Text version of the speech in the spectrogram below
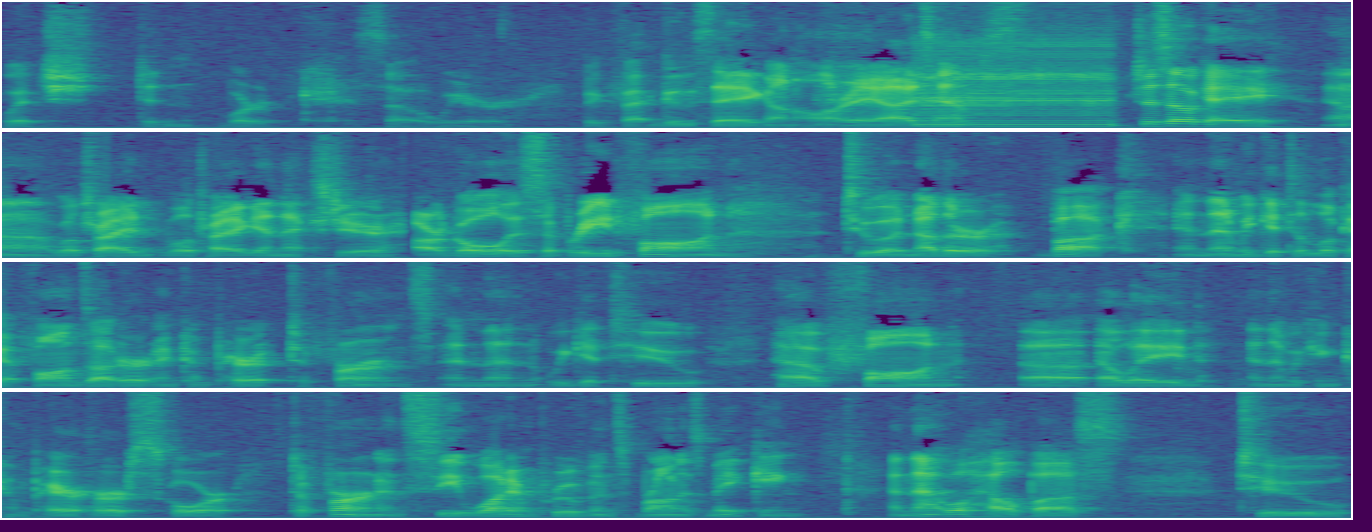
which didn't work. So we're big fat goose egg on all our AI attempts, is okay. Uh, we'll try. We'll try again next year. Our goal is to breed Fawn to another buck, and then we get to look at Fawn's udder and compare it to Fern's, and then we get to have Fawn uh, LA'd, and then we can compare her score to Fern and see what improvements Braun is making, and that will help us to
